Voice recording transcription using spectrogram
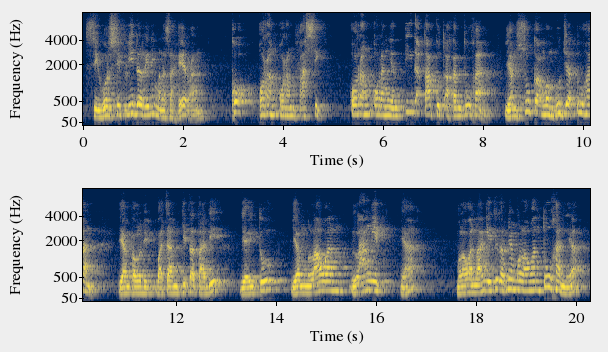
Si worship leader ini merasa heran kok orang-orang fasik orang-orang yang tidak takut akan Tuhan, yang suka memuja Tuhan, yang kalau di bacaan kita tadi yaitu yang melawan langit, ya. Melawan langit itu artinya melawan Tuhan ya.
